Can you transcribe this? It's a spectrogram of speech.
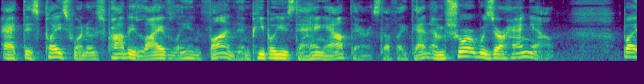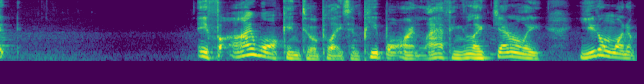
at this place when it was probably lively and fun and people used to hang out there and stuff like that. And I'm sure it was their hangout. But if I walk into a place and people aren't laughing, like generally, you don't want to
